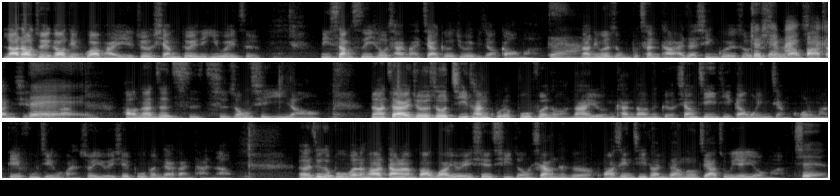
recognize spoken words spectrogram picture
拉到最高点挂牌，也就相对的意味着你上市以后才买，价格就会比较高嘛。对啊，那你为什么不趁它还在新贵的时候就就先把它霸占起来，对吧？好，那这此此中其一了哦。那再来就是说集团股的部分哦，那有人看到那个像记忆体，刚刚我已经讲过了嘛，跌幅减缓，所以有一些部分在反弹啊。呃，这个部分的话，当然包括有一些其中像那个华兴集团当中家族也有嘛。是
